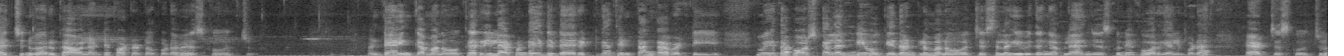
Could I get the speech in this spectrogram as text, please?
నచ్చిన వారు కావాలంటే పొటాటో కూడా వేసుకోవచ్చు. అంటే ఇంకా మనం కర్రీ లేకుండా ఇది డైరెక్ట్గా తింటాం కాబట్టి మిగతా పోషకాలన్నీ ఒకే దాంట్లో మనం వచ్చేసేలాగా ఈ విధంగా ప్లాన్ చేసుకుని కూరగాయలు కూడా యాడ్ చేసుకోవచ్చు.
